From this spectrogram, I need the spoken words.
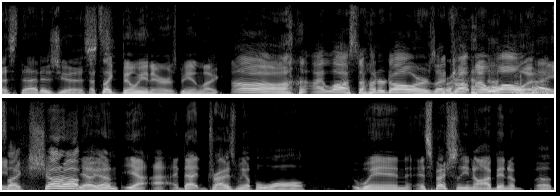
just that is just That's like billionaires being like, "Oh, I lost hundred dollars. I dropped my wallet." Right. It's like, shut up, yeah, man. Yeah, I- that drives me up a wall. When, especially, you know, I've been a, a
